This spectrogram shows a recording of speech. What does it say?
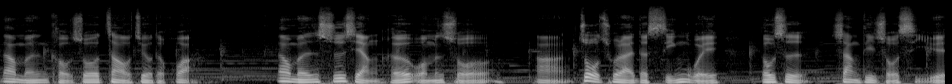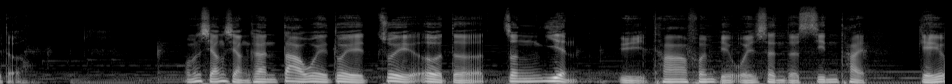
让我们口说造就的话，让我们思想和我们所啊做出来的行为都是上帝所喜悦的。我们想想看，大卫对罪恶的争厌与他分别为圣的心态，给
